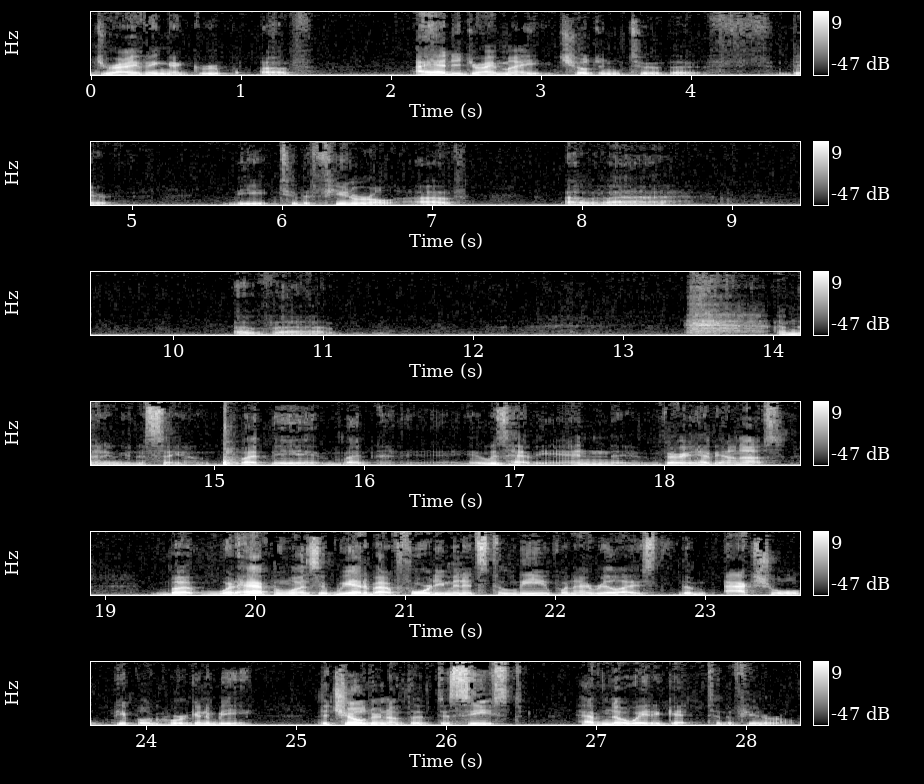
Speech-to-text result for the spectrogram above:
driving a group of I had to drive my children to the their the to the funeral of of uh, of uh, I'm not even going to say who, but the but it was heavy and very heavy on us. But what happened was that we had about 40 minutes to leave when I realized the actual people who were going to be the children of the deceased have no way to get to the funeral.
